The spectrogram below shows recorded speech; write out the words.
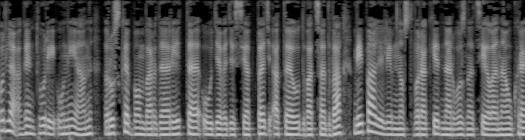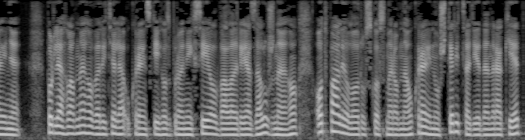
Podľa agentúry Unian ruské bombardéry TU-95 a TU-22 vypálili množstvo rakiet na rôzne ciele na Ukrajine. Podľa hlavného veliteľa ukrajinských ozbrojených síl Valeria Zalužného odpálilo Rusko smerom na Ukrajinu 41 rakiet,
